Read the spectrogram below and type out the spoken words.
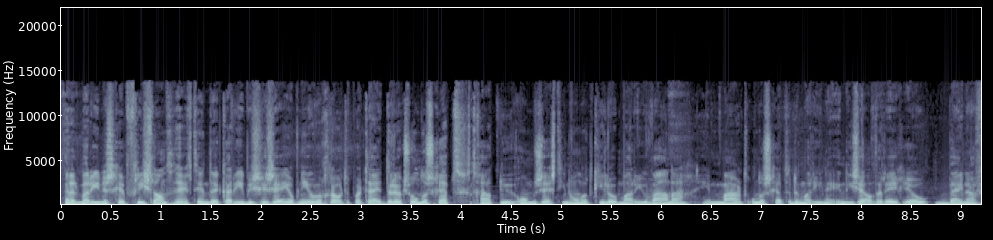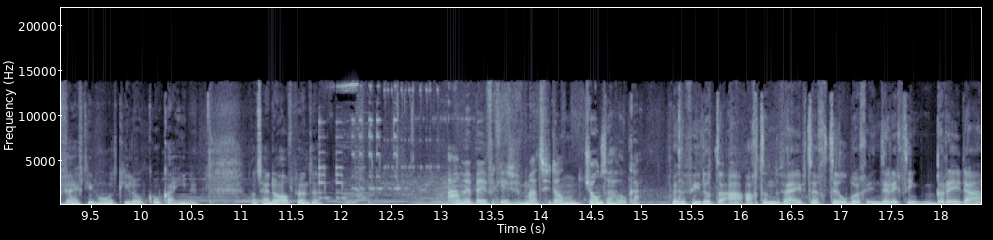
En het marineschip Friesland heeft in de Caribische Zee opnieuw een grote partij drugs onderschept. Het gaat nu om 1600 kilo marihuana. In maart onderschepte de marine in diezelfde regio bijna 1500 kilo cocaïne. Dat zijn de hoofdpunten. ANWB Verkeersinformatie dan, John Zahoka. Met een file op de A58 Tilburg in de richting Breda.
